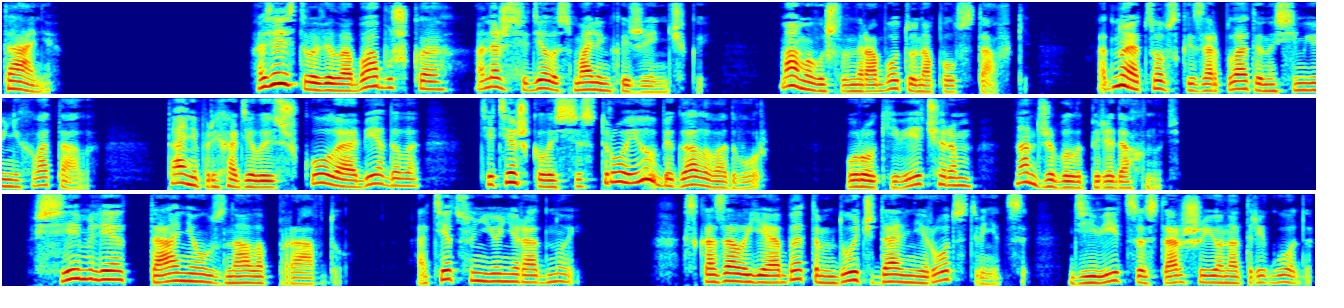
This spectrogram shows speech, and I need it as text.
Таня. Хозяйство вела бабушка, она же сидела с маленькой Женечкой. Мама вышла на работу на полставки. Одной отцовской зарплаты на семью не хватало. Таня приходила из школы, обедала, тетешкалась с сестрой и убегала во двор. Уроки вечером, надо же было передохнуть. В семь лет Таня узнала правду. Отец у нее не родной. Сказала ей об этом дочь дальней родственницы, девица старше ее на три года.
